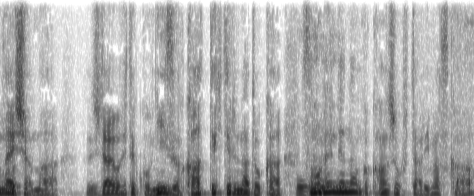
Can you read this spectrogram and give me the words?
ないしはまあ時代を経てこうニーズが変わってきてるなとか、その辺でなんか感触ってありますか？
